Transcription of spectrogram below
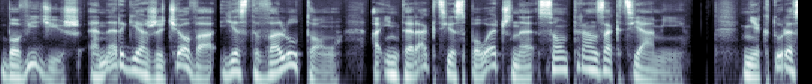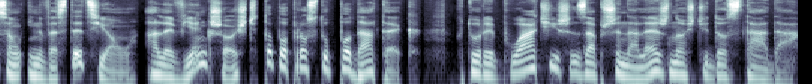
Bo widzisz, energia życiowa jest walutą, a interakcje społeczne są transakcjami. Niektóre są inwestycją, ale większość to po prostu podatek, który płacisz za przynależność do stada.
